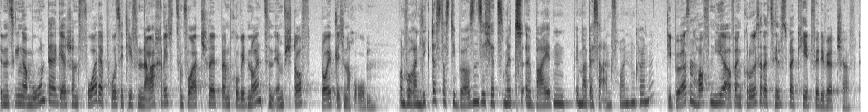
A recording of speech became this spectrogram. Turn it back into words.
denn es ging am Montag ja schon vor der positiven Nachricht zum Fortschritt beim Covid-19-Impfstoff deutlich nach oben. Und woran liegt das, dass die Börsen sich jetzt mit äh, Biden immer besser anfreunden können? Die Börsen hoffen hier auf ein größeres Hilfspaket für die Wirtschaft.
